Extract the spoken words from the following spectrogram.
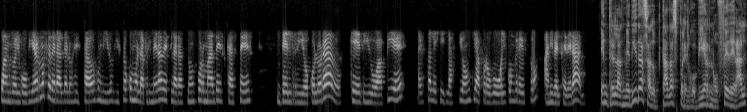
cuando el gobierno federal de los Estados Unidos hizo como la primera declaración formal de escasez del río Colorado, que dio a pie a esta legislación que aprobó el Congreso a nivel federal. Entre las medidas adoptadas por el gobierno federal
